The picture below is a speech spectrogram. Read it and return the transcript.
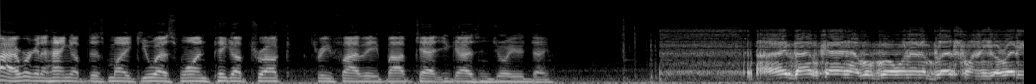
All right, we're going to hang up this mic. US 1 pickup truck, 358 Bobcat. You guys enjoy your day. All right, Bobcat, have a good one and a blessed one. You already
